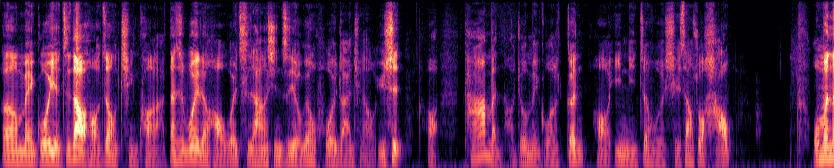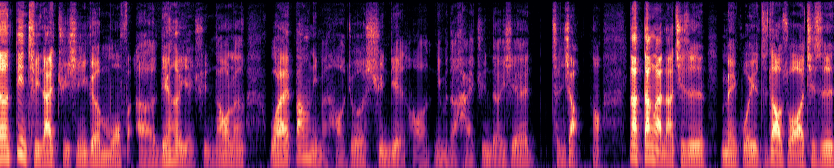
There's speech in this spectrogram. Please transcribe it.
呃美国也知道哈这种情况啦，但是为了哈维持航行自由跟货运的安全哦，于是哦。他们哈就美国跟哦印尼政府协商说好，我们呢定期来举行一个模范呃联合演训，然后呢我来帮你们哈就训练哦你们的海军的一些成效哦。那当然呢，其实美国也知道说啊，其实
